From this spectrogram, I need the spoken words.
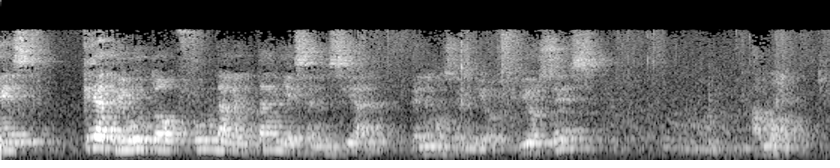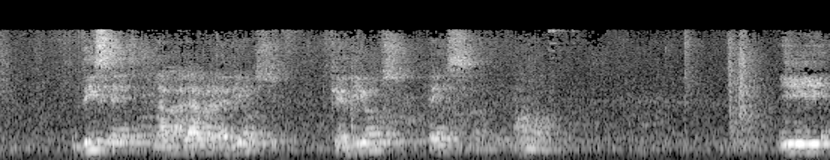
es qué atributo fundamental y esencial tenemos en Dios. Dios es amor. Dice la palabra de Dios que Dios es amor. Y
